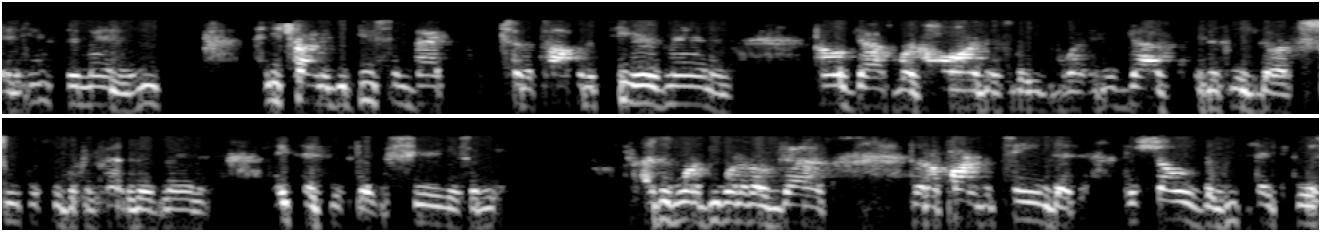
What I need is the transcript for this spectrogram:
and Houston, man, and he's he's trying to get Houston back to the top of the tiers, man. And those guys work hard this week, but these guys in this league are super, super competitive, man. And they take this thing serious. And I just want to be one of those guys that are part of the team that it shows that we take this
